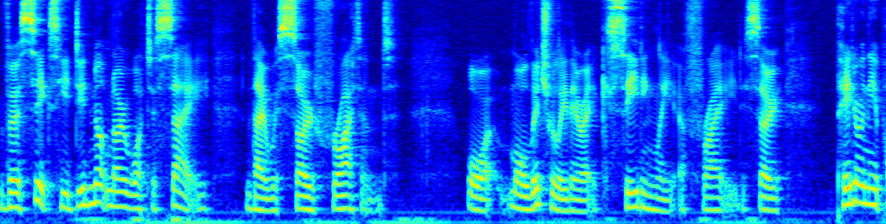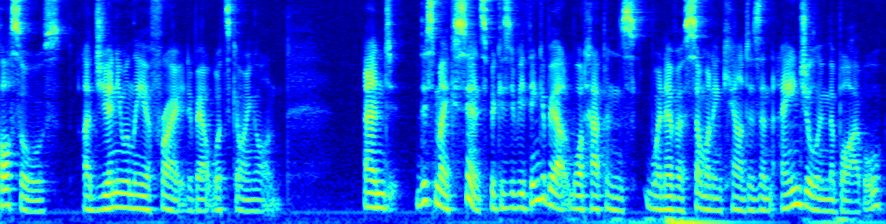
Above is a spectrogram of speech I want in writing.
Verse 6 He did not know what to say, they were so frightened. Or more literally, they were exceedingly afraid. So Peter and the apostles are genuinely afraid about what's going on. And this makes sense because if you think about what happens whenever someone encounters an angel in the Bible,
